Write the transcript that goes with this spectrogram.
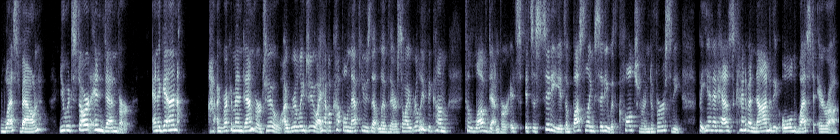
westbound, you would start in Denver. And again, I recommend Denver too. I really do. I have a couple nephews that live there. So I really become to love Denver. It's it's a city, it's a bustling city with culture and diversity but yet it has kind of a nod to the old West era.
